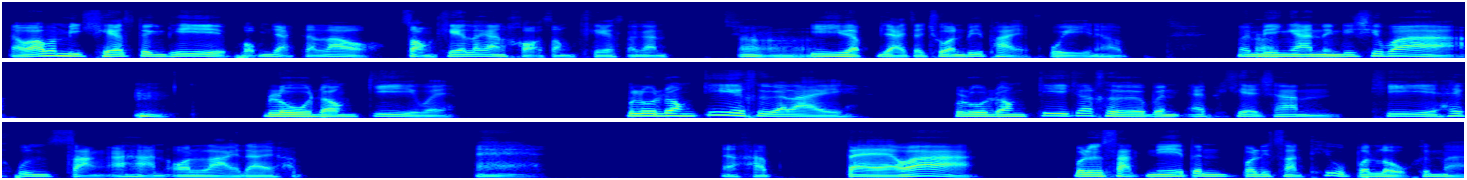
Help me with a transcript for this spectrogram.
แต่ว่ามันมีเคสหนึ่งที่ผมอยากจะเล่าสองเคสแล้วกันขอสองเคสแล้วกันอ่าที่แบบอยากจะชวนพี่ไผ่คุยนะครับ มันมีงานหนึ่งที่ชื่อว่า Blue Donkey เว้ย Blue Donkey คืออะไร Blue Donkey ก็คือเป็นแอปพลิเคชันที่ให้คุณสั่งอาหารออนไลน์ได้ครับแอปนะครับ แต่ว่าบริษัทนี้เป็นบริษัทที่อุปโลกขึ้นมา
